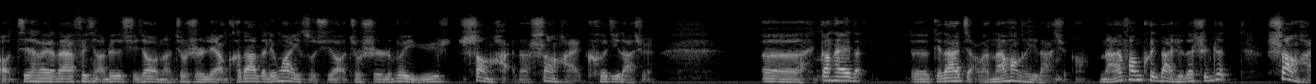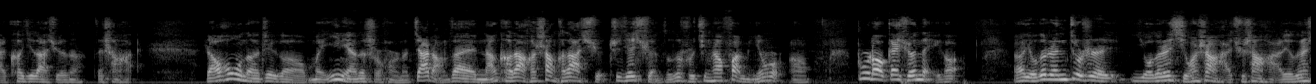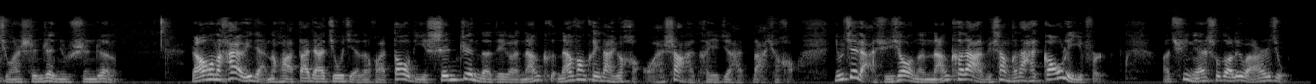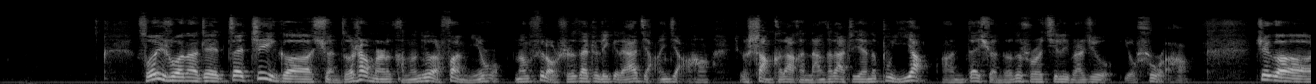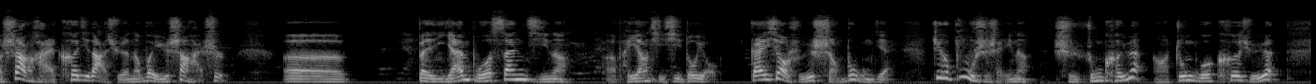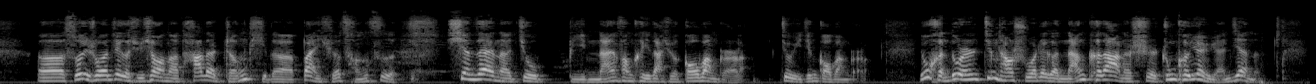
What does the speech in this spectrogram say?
好，接下来给大家分享这个学校呢，就是两科大的另外一所学校，就是位于上海的上海科技大学。呃，刚才的呃给大家讲了南方科技大学啊，南方科技大学在深圳，上海科技大学呢在上海。然后呢，这个每一年的时候呢，家长在南科大和上科大选之间选择的时候，经常犯迷糊啊，不知道该选哪个。啊，有的人就是有的人喜欢上海去上海，有的人喜欢深圳就是深圳了。然后呢，还有一点的话，大家纠结的话，到底深圳的这个南科南方科技大学好啊，还是上海科技大学好？因为这俩学校呢，南科大比上科大还高了一分啊，去年收到六百二十九。所以说呢，这在这个选择上面呢，可能有点犯迷糊。那么费老师在这里给大家讲一讲哈，这个上科大和南科大之间的不一样啊，你在选择的时候心里边就有数了哈。这个上海科技大学呢，位于上海市，呃。本研博三级呢，呃，培养体系都有。该校属于省部共建，这个部是谁呢？是中科院啊，中国科学院。呃，所以说这个学校呢，它的整体的办学层次，现在呢就比南方科技大学高半格了，就已经高半格了。有很多人经常说这个南科大呢是中科院援建的。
